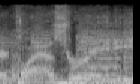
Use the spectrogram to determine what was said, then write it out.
Masterclass Radio.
